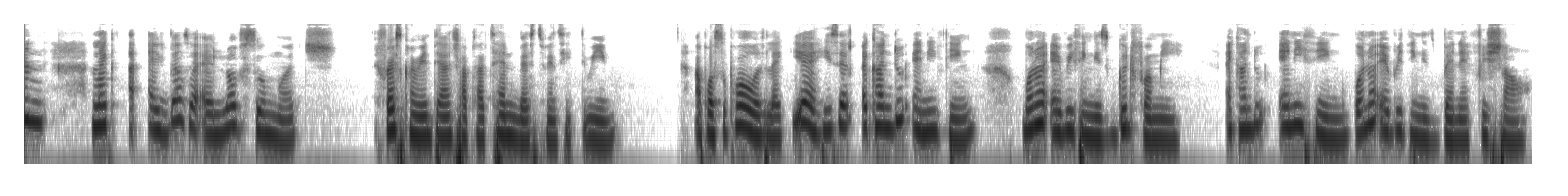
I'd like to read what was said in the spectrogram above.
and like I, I, that's what I love so much. First Corinthians chapter 10, verse 23. Apostle Paul was like, Yeah, he said, I can do anything, but not everything is good for me. I can do anything, but not everything is beneficial.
